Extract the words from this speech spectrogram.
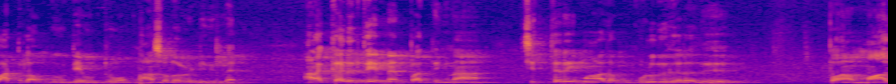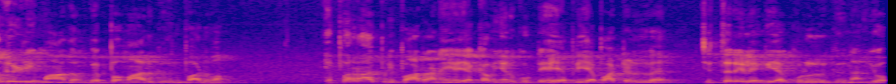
பாட்டெல்லாம் உங்ககிட்டே விட்டுருவோம். நான் சொல்ல வேண்டியதில்லை. ஆனால் கருத்து என்னன்னு பார்த்தீங்கன்னா சித்திரை மாதம் குழுகுகிறது பா மார்கழி மாதம் வெப்பமாக இருக்குதுன்னு பாடுவான். எப்பட்றா இப்படி பாடுறானே ஏயா கவிஞனை கூப்பிட்டு ஏய் அப்படியே பாட்டு எழுதுவ? சித்திரையில் எங்கேயா குளிர் இருக்குதுன்னா? ஐயோ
